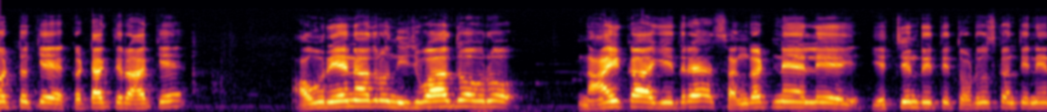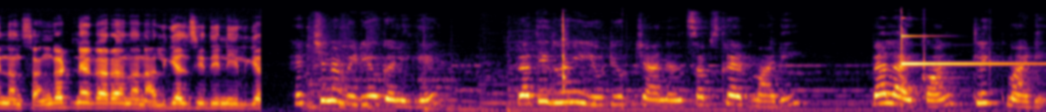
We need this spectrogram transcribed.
ಮಟ್ಟಕ್ಕೆ ಕಟ್ಟಾಗ್ತಿರೋ ಹಾಕಿ. ಅವರೇನಾದರೂ ನಿಜವಾದ ಅವರು ನಾಯಕ ಆಗಿದ್ದರೆ ಸಂಘಟನೆಯಲ್ಲಿ ಹೆಚ್ಚಿನ ರೀತಿ ತೊಡಗಿಸ್ಕೊಂತೀನಿ. ನನ್ನ ಸಂಘಟನೆಗಾರ ನಾನು ಅಲ್ಗೆಲ್ಸಿದ್ದೀನಿ ಇಲ್ಲಿಗೆ ಹೆಚ್ಚಿನ ವಿಡಿಯೋಗಳಿಗೆ ಪ್ರತಿಧ್ವನಿ ಯೂಟ್ಯೂಬ್ ಚಾನೆಲ್ ಸಬ್ಸ್ಕ್ರೈಬ್ ಮಾಡಿ, ಬೆಲ್ ಐಕಾನ್ ಕ್ಲಿಕ್ ಮಾಡಿ.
